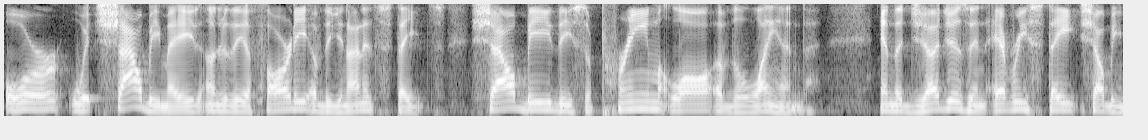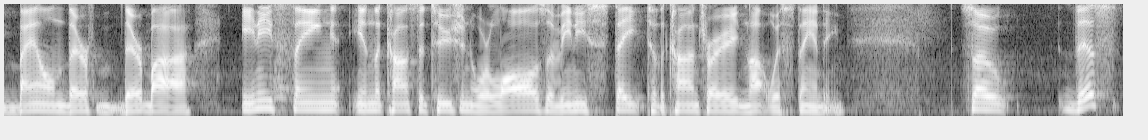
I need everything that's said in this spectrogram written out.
or which shall be made under the authority of the United States shall be the supreme law of the land, and the judges in every state shall be bound there, thereby. Anything in the Constitution or laws of any state to the contrary, notwithstanding. So, this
